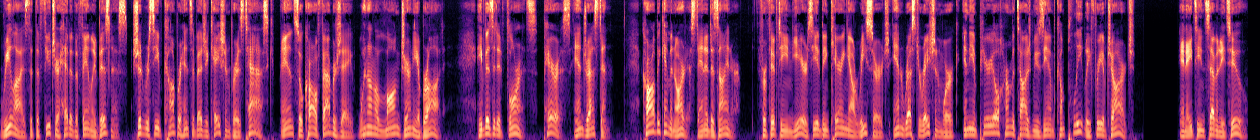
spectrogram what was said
realized that the future head of the family business should receive comprehensive education for his task, and so Carl Fabergé went on a long journey abroad. He visited Florence, Paris, and Dresden. Carl became an artist and a designer. For 15 years, he had been carrying out research and restoration work in the Imperial Hermitage Museum completely free of charge. In 1872,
